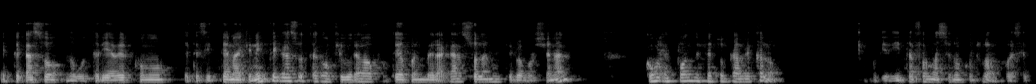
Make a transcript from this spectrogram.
En este caso, nos gustaría ver cómo este sistema, que en este caso está configurado, ustedes pueden ver acá, solamente proporcional, cómo responde frente a un cambio de escalón. Porque de distintas formas hacer un controlador. Puede ser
